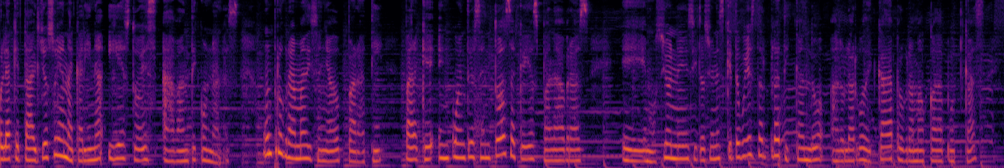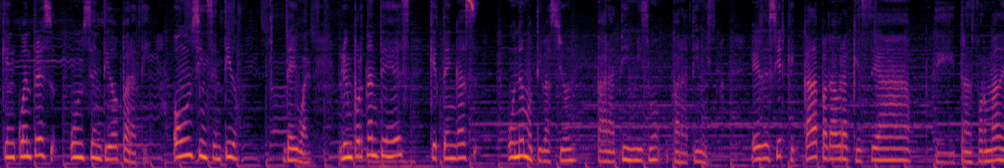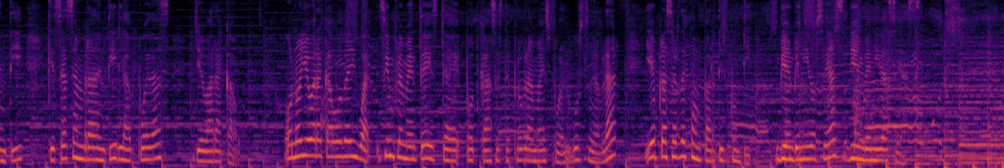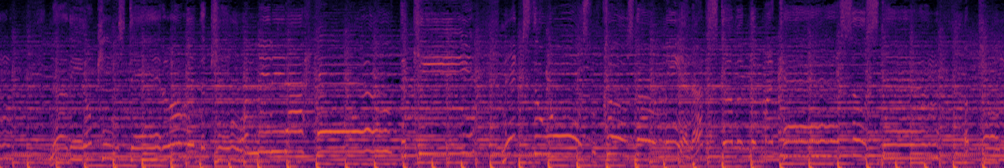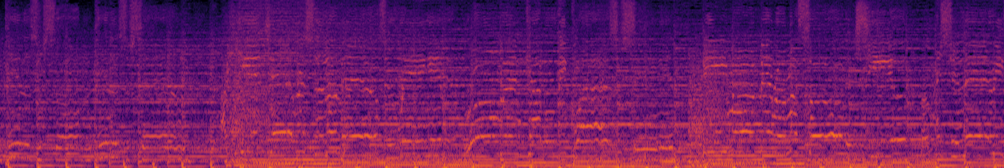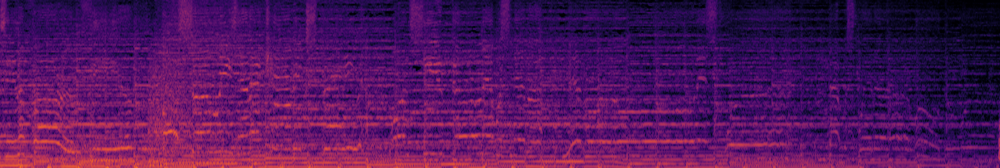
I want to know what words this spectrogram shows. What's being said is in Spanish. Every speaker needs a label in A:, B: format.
A: Hola, ¿qué tal? Yo soy Ana Karina y esto es Avante con Alas, un programa diseñado para ti, para que encuentres en todas aquellas palabras, eh, emociones, situaciones que te voy a estar platicando a lo largo de cada programa o cada podcast, que encuentres un sentido para ti o un sinsentido, da igual. Lo importante es que tengas una motivación para ti mismo, para ti misma. Es decir, que cada palabra que sea transformada en ti, que sea sembrada en ti, la puedas llevar a cabo. O no llevar a cabo da igual, simplemente este podcast, este programa es por el gusto de hablar y el placer de compartir contigo. Bienvenido seas, bienvenida seas.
